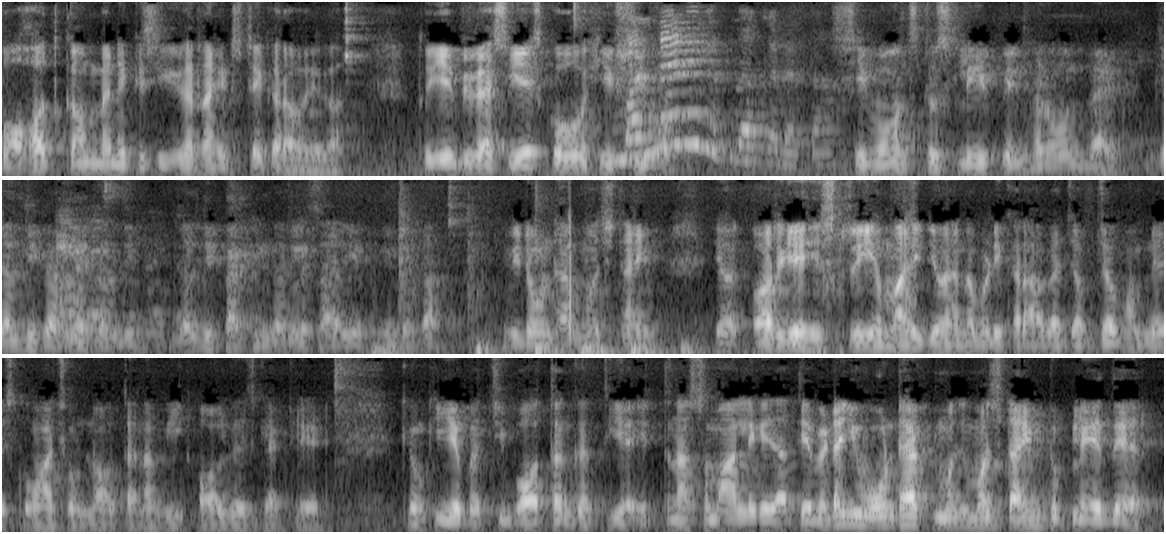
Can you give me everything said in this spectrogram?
बहुत कम मैंने किसी के घर नाइट स्टे करा होएगा। तो ये भी वैसी है इसको ही she wants to sleep in her own bed जल्दी कर ले जल्दी। जल्दी पैकिंग कर ले सारी अपनी बेटा। We don't have much time और ये हिस्ट्री हमारी जो है ना बड़ी खराब है। जब जब हमने इसको वहाँ छोड़ना होता है ना वी ऑलवेज गेट लेट क्योंकि ये बच्ची बहुत तंग करती है, इतना सामान लेके जाती है। बेटा you won't have much time to play there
